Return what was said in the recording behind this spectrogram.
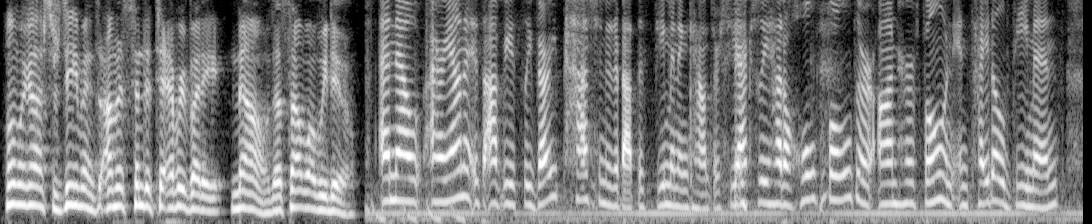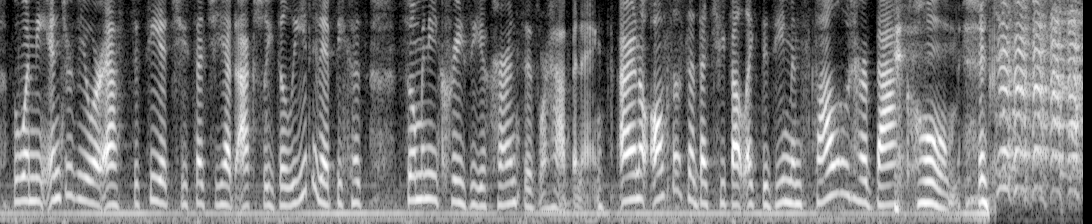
oh my gosh, there's demons. I'm going to send it to everybody. No, that's not what we do. And now Ariana is obviously very passionate about this demon encounter. She actually had a whole folder on her phone entitled Demons, but when the interviewer asked to see it, she said she had actually deleted it because so many crazy occurrences were happening. Ariana also said that she felt like the demons followed her back home.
